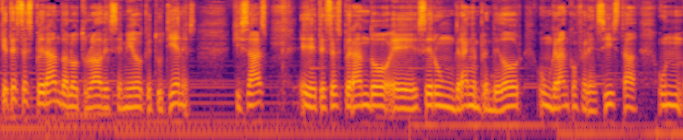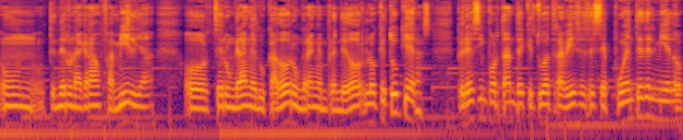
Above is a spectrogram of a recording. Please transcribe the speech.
¿Qué te está esperando al otro lado de ese miedo que tú tienes? Quizás eh, te está esperando eh, ser un gran emprendedor, un gran conferencista, un, tener una gran familia o ser un gran educador, un gran emprendedor, lo que tú quieras. Pero es importante que tú atravieses ese puente del miedo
